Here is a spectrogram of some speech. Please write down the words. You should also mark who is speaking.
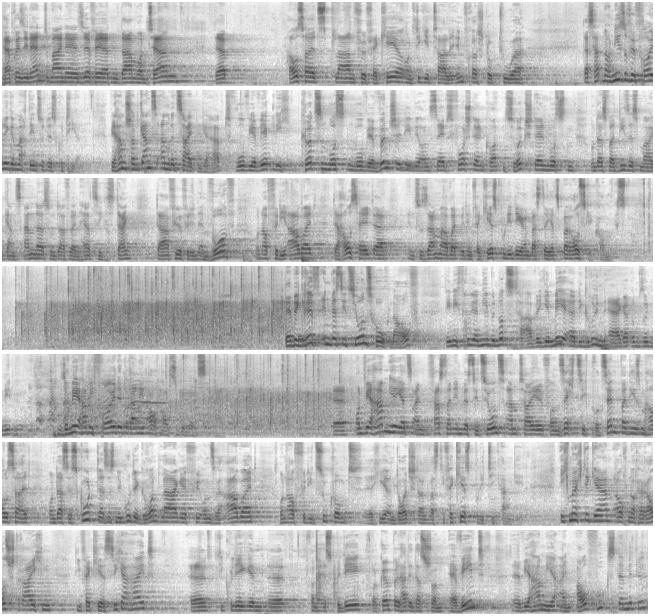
Speaker 1: Herr Präsident, meine sehr verehrten Damen und Herren! Der Haushaltsplan für Verkehr und digitale Infrastruktur, das hat noch nie so viel Freude gemacht, den zu diskutieren. Wir haben schon ganz andere Zeiten gehabt, wo wir wirklich kürzen mussten, wo wir Wünsche, die wir uns selbst vorstellen konnten, zurückstellen mussten. Und das war dieses Mal ganz anders. Und dafür ein herzliches Dank dafür für den Entwurf und auch für die Arbeit der Haushälter in Zusammenarbeit mit den Verkehrspolitikern, was da jetzt bei rausgekommen ist. Der Begriff Investitionshochlauf, den ich früher nie benutzt habe, je mehr er die Grünen ärgert, umso, umso mehr habe ich Freude daran, ihn auch mal zu benutzen. Äh, und wir haben hier jetzt ein, fast einen Investitionsanteil von 60 Prozent bei diesem Haushalt. Und das ist gut. Das ist eine gute Grundlage für unsere Arbeit und auch für die Zukunft äh, hier in Deutschland, was die Verkehrspolitik angeht. Ich möchte gern auch noch herausstreichen die Verkehrssicherheit. Äh, die Kollegin von der SPD, Frau Gömpel, hatte das schon erwähnt. Äh, wir haben hier einen Aufwuchs der Mittel.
